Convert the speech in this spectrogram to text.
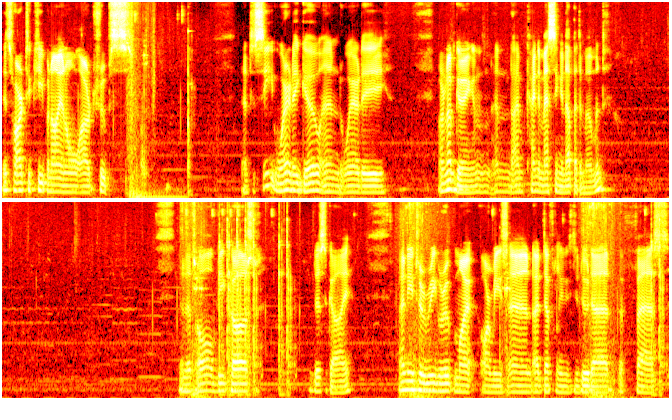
It's hard to keep an eye on all our troops and to see where they go and where they are not going and, and I'm kind of messing it up at the moment. And that's all because this guy. I need to regroup my armies and I definitely need to do that fast.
